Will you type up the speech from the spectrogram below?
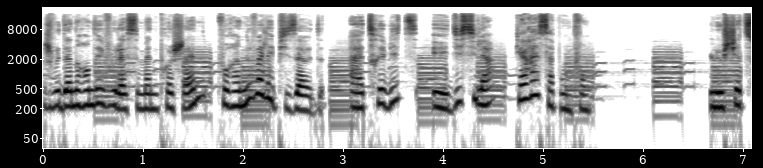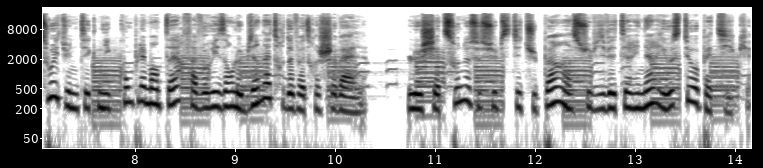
Je vous donne rendez-vous la semaine prochaine pour un nouvel épisode. À très vite et d'ici là, caresse à pompon. Le shiatsu est une technique complémentaire favorisant le bien-être de votre cheval. Le shiatsu ne se substitue pas à un suivi vétérinaire et ostéopathique.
